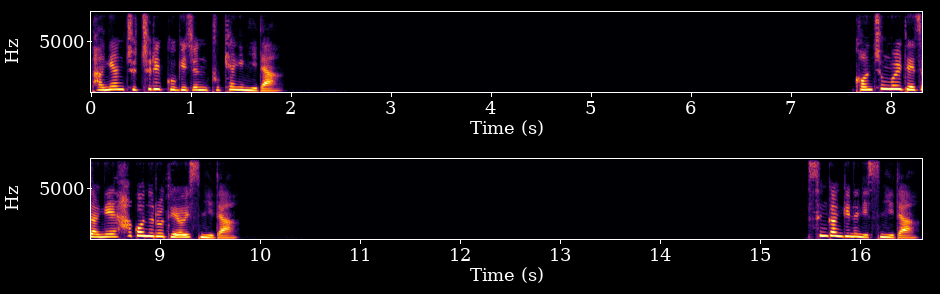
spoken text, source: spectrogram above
방향 주출입구 기준 북향입니다. 건축물 대장에 학원으로 되어 있습니다. 승강기는 있습니다.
